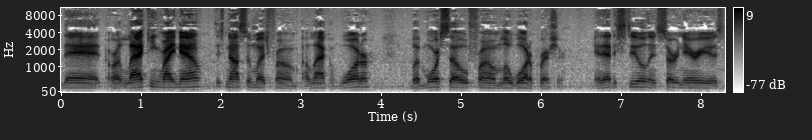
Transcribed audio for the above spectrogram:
that are lacking right now is not so much from a lack of water, but more so from low water pressure. And that is still in certain areas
